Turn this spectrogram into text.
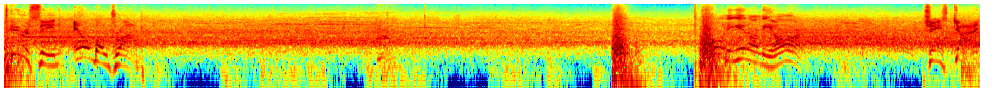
Piercing elbow drop. Honing in on the arm. She's got it.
